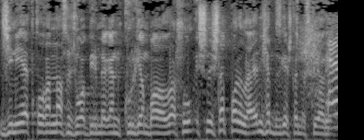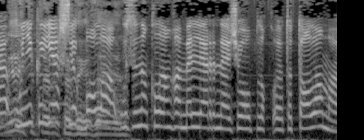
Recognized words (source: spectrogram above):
җинаять кылганнан соң җавап бирмәгән, күргән балалар шул эшне эшләп карыйлар. Ә нишләп безгә эшләмәскә ярый? Менә 12 әйтеп яшьлек бала үзенең кылган гамәлләренә җаваплык э, тота аламы?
